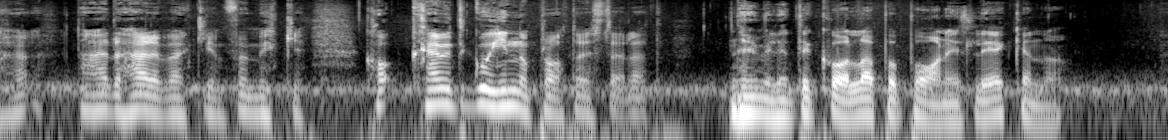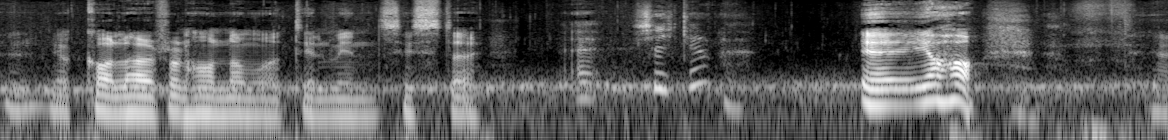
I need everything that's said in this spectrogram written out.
Nej, det här är verkligen för mycket. Ka- Kan vi inte gå in och prata istället? Ni vill inte kolla på parningsleken då? Jag kollar från honom och till min syster. Eh, kika där. Eh, jaha. Jag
